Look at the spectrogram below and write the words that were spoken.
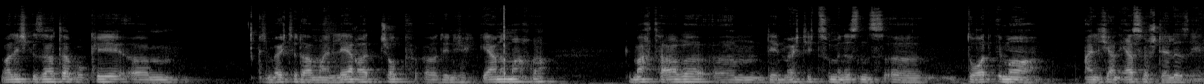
weil ich gesagt habe, okay, ähm, ich möchte da meinen Lehrerjob, äh, den ich gerne mache, gemacht habe, ähm, den möchte ich zumindest äh, dort immer eigentlich an erster Stelle sehen.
